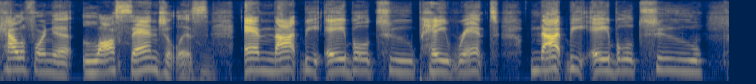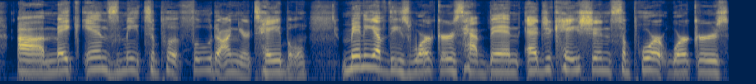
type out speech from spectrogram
California, Los Angeles, and not be able to pay rent, not be able to uh, make ends meet to put food on your table. Many of these workers have been education support workers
